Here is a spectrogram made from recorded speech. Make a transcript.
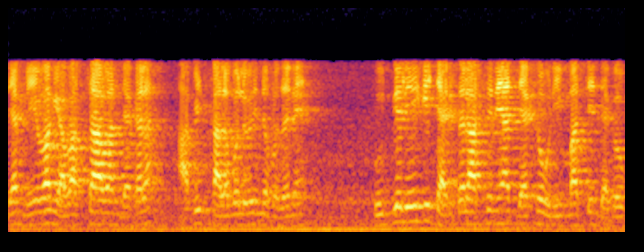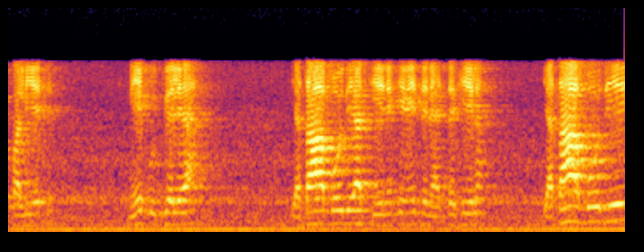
දැන් මේ වගේ අවස්ථාවන් දැකලා අපිත් කලබල වෙන්න හොඳ නැහැ. පුද්ගලයාගේ චරිත ලක්ෂණයක් දැක උඩින් මැත්තේ දැකව පළියට මේ පුද්ගලයා යථාබෝධයක් තියෙන කෙනෙක්ද නැද්ද කියලා යථාබෝධයේ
